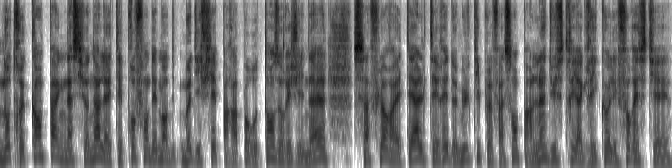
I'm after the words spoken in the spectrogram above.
Notre campagne nationale a été profondément modifiée par rapport aux temps originels. Sa flore a été altérée de multiples façons par l'industrie agricole et forestière,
